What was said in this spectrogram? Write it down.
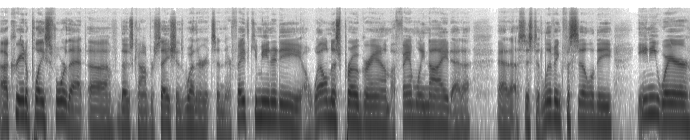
uh, create a place for that uh, those conversations, whether it's in their faith community, a wellness program, a family night at a at an assisted living facility, anywhere.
